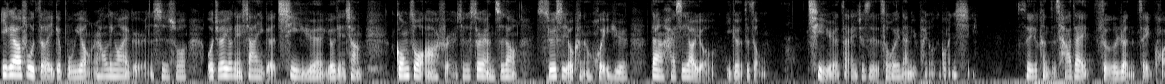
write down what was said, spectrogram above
一个要负责，一个不用，然后另外一个人是说，我觉得有点像一个契约，有点像工作 offer，就是虽然知道随时有可能毁约，但还是要有一个这种契约在，就是所谓男女朋友的关系。所以就可能只差在责任这一块，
